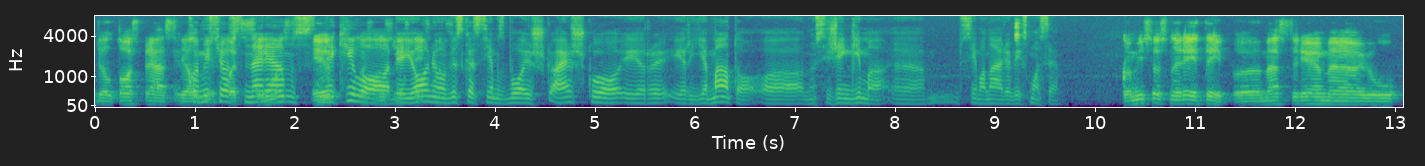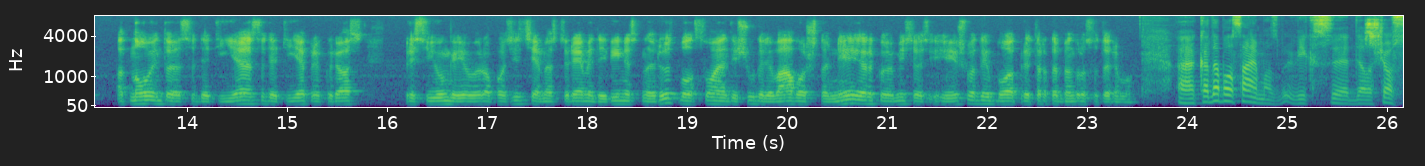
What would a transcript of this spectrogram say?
dėl to spręs. Komisijos nariams nekilo abejonių, viskas jiems buvo iš, aišku ir, ir jie mato uh, nusižengimą uh, Seimo nario veiksmuose. Komisijos nariai taip. Mes turėjome jau atnaujintoje sudėtyje, sudėtyje, prie kurios prisijungė jau ir opozicija, mes turėjome devynis narius, balsuojant iš jų dalyvavo aštuoni ir komisijos išvadai buvo pritarta bendru sutarimu. Kada balsavimas vyks dėl šios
